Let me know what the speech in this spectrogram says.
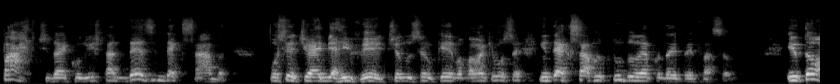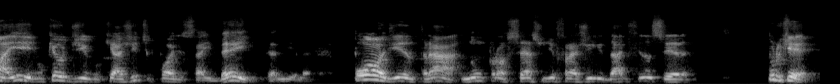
parte da economia está desindexada. Você tinha MRV, tinha não sei o quê, que você indexava tudo na época da hiperinflação. Então, aí, o que eu digo que a gente pode sair bem, Camila, pode entrar num processo de fragilidade financeira. Por quê?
